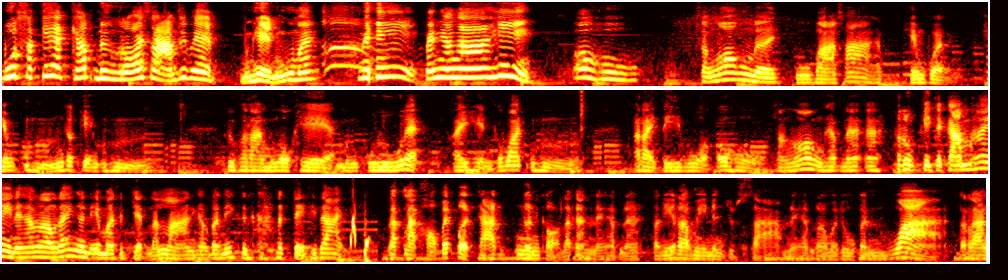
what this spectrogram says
บูสเกตครับ131มึงเห็นกูไหม นี่เป็นยังไง โอ้โหสะง่องเลยกูบาซ่าครับเข้มกว่าเข้มหืมก็เกมหืมคือพลังมึงโอเคอะมึงกูรู้แหละ ใครเห็นก็ว่าหืออะไรตีบวก โอ้โหสะง่องครับนะอะสรุปกิจกรรมให้นะครับ เราได้เงิน M มา 17 ล้านล้านครับ และนี่คือการนักเตะที่ได้ หลักๆ ขอไปเปิดการ์ดเงินก่อนแล้วกันนะครับนะ ตอนนี้เรามี 1.3 นะครับ เรามาดูกันว่าหลัง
